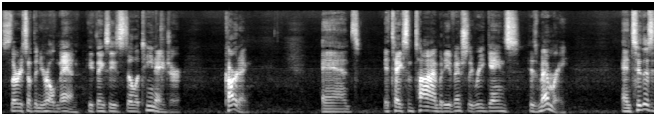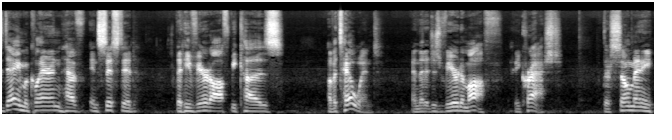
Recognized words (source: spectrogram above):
30 something year old man. He thinks he's still a teenager karting. And it takes some time, but he eventually regains his memory. And to this day, McLaren have insisted that he veered off because of a tailwind and that it just veered him off and he crashed. There's so many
